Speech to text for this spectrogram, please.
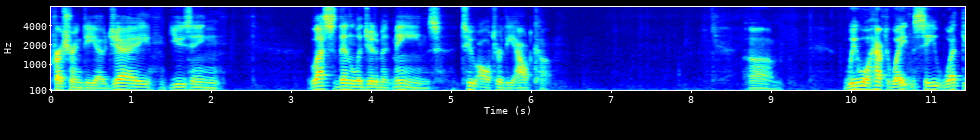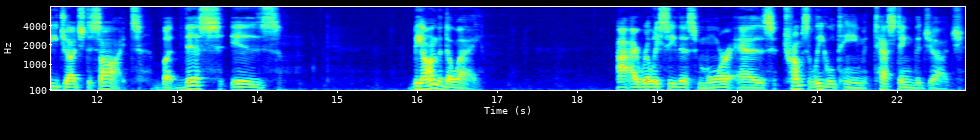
pressuring DOJ, using less than legitimate means to alter the outcome. Um, we will have to wait and see what the judge decides. But this is beyond the delay. I really see this more as Trump's legal team testing the judge.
